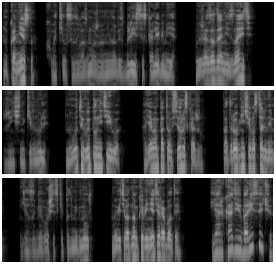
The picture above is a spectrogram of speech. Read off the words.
«Ну, конечно», — хватился за возможность немного сблизиться с коллегами я. «Вы же о задании знаете?» Женщины кивнули. «Ну вот и выполните его, а я вам потом все расскажу. Подробнее, чем остальным». Я заговорщицки подмигнул, мы ведь в одном кабинете работаем». «И Аркадию Борисовичу?»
